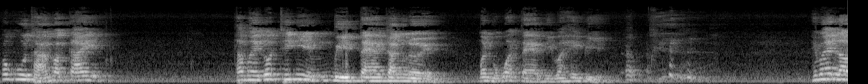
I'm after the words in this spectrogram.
ก็ครูถามว่าไกด์ทำไมรถที่นี่บีบแต่จังเลย มันบอกว่าแต่มีไว้ให้บีบเห็นไหมเรา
